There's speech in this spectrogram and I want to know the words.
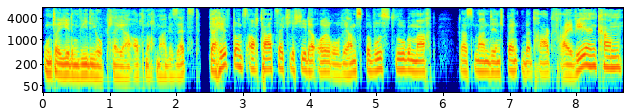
unter jedem Videoplayer auch nochmal gesetzt. Da hilft uns auch tatsächlich jeder Euro. Wir haben es bewusst so gemacht, dass man den Spendenbetrag frei wählen kann.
